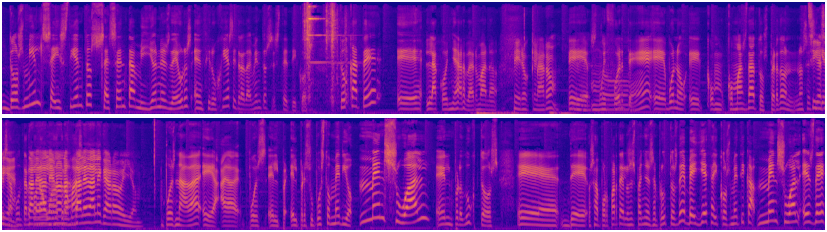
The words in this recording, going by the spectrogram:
2.660 millones de euros en cirugías y tratamientos estéticos. Tócate eh, la coñarda, hermana. Pero claro. Eh, esto- Muy fuerte, ¿eh? Bueno, con, con más datos, perdón. No sé Sigue, si quieres sigue. apuntar Dale, con dale, no, más. dale, dale, que ahora voy yo. Pues nada, eh, pues el, el presupuesto medio mensual en productos eh, de, o sea, por parte de los españoles en productos de belleza y cosmética mensual es de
